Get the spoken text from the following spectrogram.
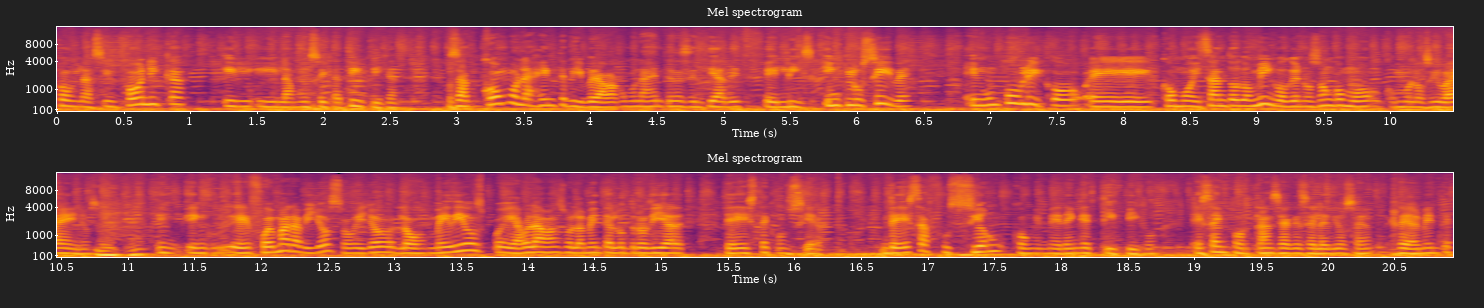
con la sinfónica y, y la música típica. O sea, cómo la gente vibraba, cómo la gente se sentía de feliz. Inclusive en un público eh, como en Santo Domingo, que no son como, como los ibaeños. En- en- eh, fue maravilloso. Ellos, los medios pues hablaban solamente el otro día de este concierto, de esa fusión con el merengue típico, esa importancia que se le dio realmente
